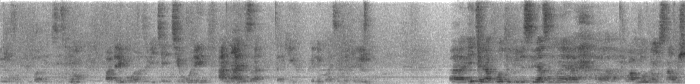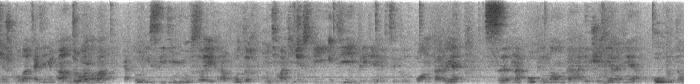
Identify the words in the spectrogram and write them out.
режимов в прикладных системах, потребовало развития теории анализа таких колебательных режимов. Э, эти работы были связаны э, во многом с научной школой академика Андронова, который соединил в своих работах математические идеи предельных циклов Пуанкаре с накопленным э, инженерами опытом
